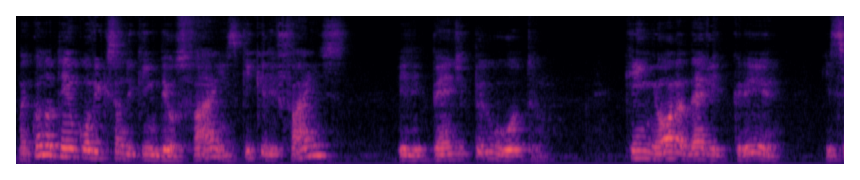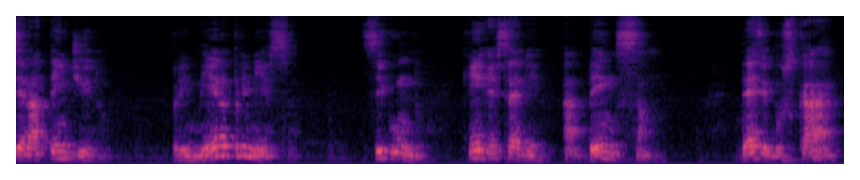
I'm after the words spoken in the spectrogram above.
Mas quando eu tenho convicção de quem Deus faz, o que, que ele faz? Ele pede pelo outro. Quem ora deve crer que será atendido. Primeira premissa. Segundo, quem recebe a bênção deve buscar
